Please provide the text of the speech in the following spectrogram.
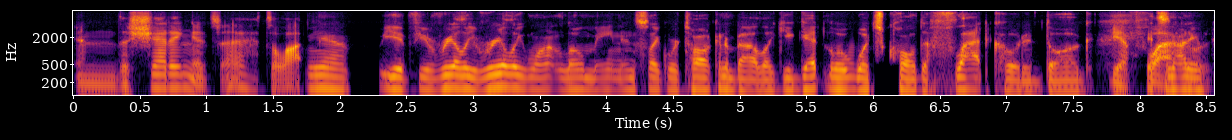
and the shedding it's uh, it's a lot yeah. if you really, really want low maintenance, like we're talking about, like you get what's called a flat coated dog. Yeah, flat. coated.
